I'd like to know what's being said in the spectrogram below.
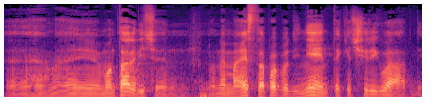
Eh, Montale dice non è maestra proprio di niente che ci riguardi.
